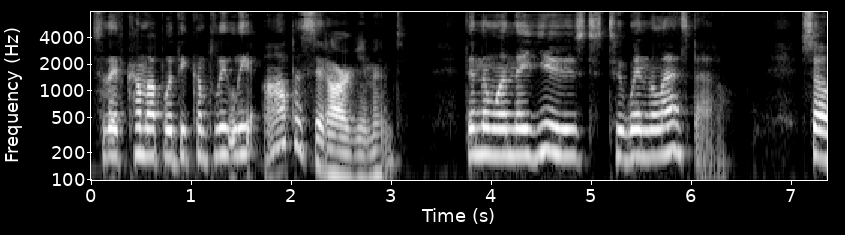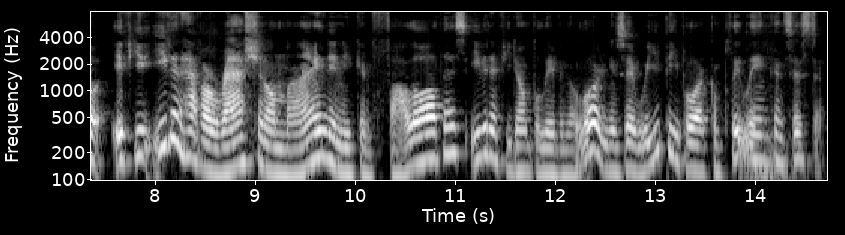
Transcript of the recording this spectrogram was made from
So they've come up with the completely opposite argument than the one they used to win the last battle. So if you even have a rational mind and you can follow all this, even if you don't believe in the Lord, you can say, well, you people are completely inconsistent.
